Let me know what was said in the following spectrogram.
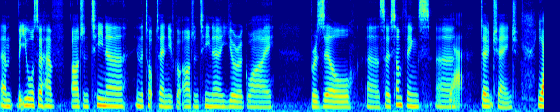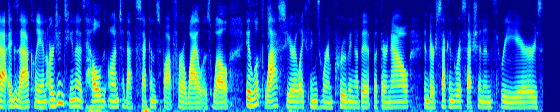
Um, but you also have Argentina in the top 10. You've got Argentina, Uruguay, Brazil. Uh, so some things uh, yeah. Don't change. Yeah, exactly. And Argentina has held on to that second spot for a while as well. It looked last year like things were improving a bit, but they're now in their second recession in three years.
